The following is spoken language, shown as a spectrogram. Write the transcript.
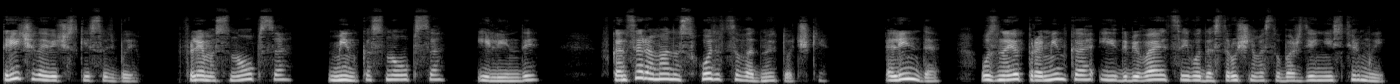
Три человеческие судьбы — Флема Сноупса, Минка Сноупса и Линды в конце романа сходятся в одной точке. Линда узнает про Минка и добивается его досрочного освобождения из тюрьмы,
